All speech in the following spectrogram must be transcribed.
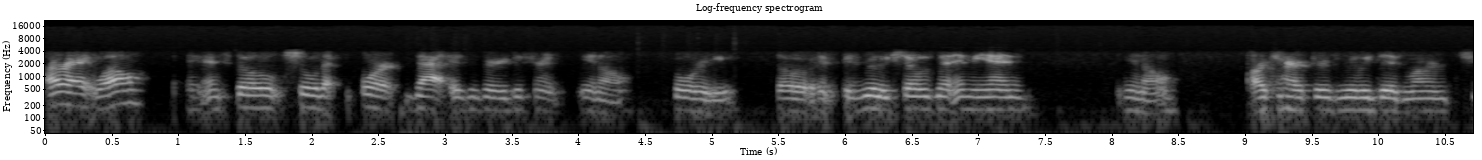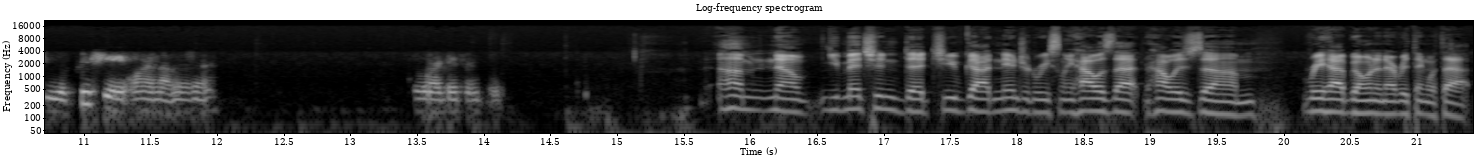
all right, well, and, and still show that support. That is a very different, you know, story. So it, it really shows that in the end, you know, our characters really did learn to appreciate one another through our differences. Um, now you mentioned that you've gotten injured recently. How is that? How is um, rehab going and everything with that?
